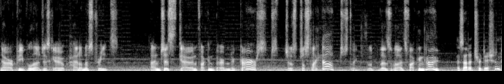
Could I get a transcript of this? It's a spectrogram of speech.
there are people that just go head on the streets and just go and fucking burn their cars. Just, just, just like that. Just like, let's, let's fucking go. Is that a tradition?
